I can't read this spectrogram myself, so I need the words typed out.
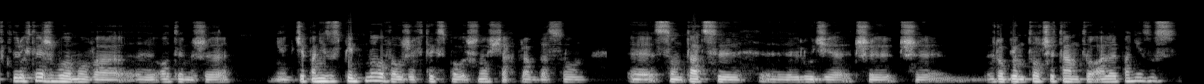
w których też była mowa o tym, że gdzie Pan Jezus piętnował, że w tych społecznościach, prawda, są są tacy ludzie, czy, czy robią to, czy tamto, ale Pan Jezus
